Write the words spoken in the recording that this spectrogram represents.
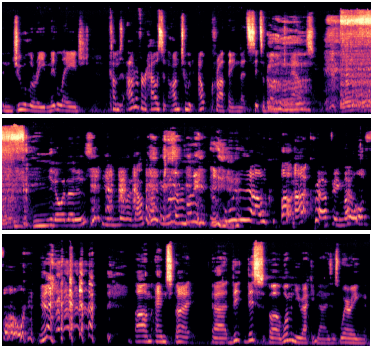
and jewelry, middle aged, comes out of her house and onto an outcropping that sits above the canals. you know what that is? You know what an outcropping is, everybody? no, oh, outcropping, my old foe. um, and uh, uh, th- this uh, woman you recognize is wearing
